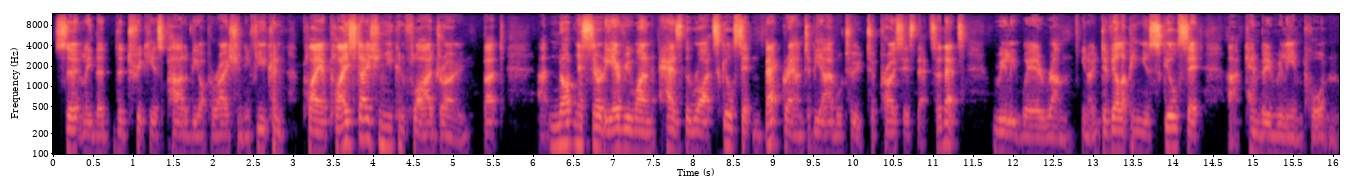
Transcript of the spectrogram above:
certainly the, the trickiest part of the operation. If you can play a PlayStation, you can fly a drone, but uh, not necessarily everyone has the right skill set and background to be able to, to process that. So that's really where, um, you know, developing your skill set uh, can be really important.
